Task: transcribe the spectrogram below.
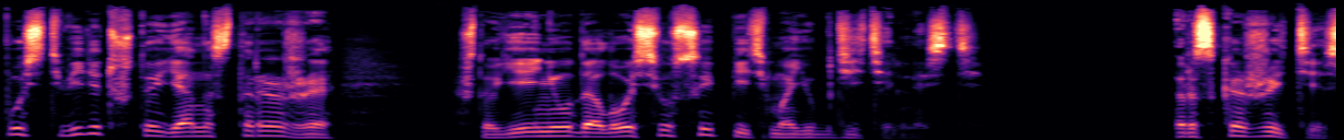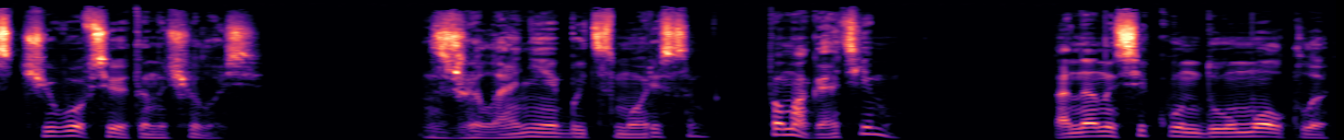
Пусть видит, что я настороже, что ей не удалось усыпить мою бдительность. Расскажите, с чего все это началось? С желания быть с Моррисом, помогать ему. Она на секунду умолкла,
